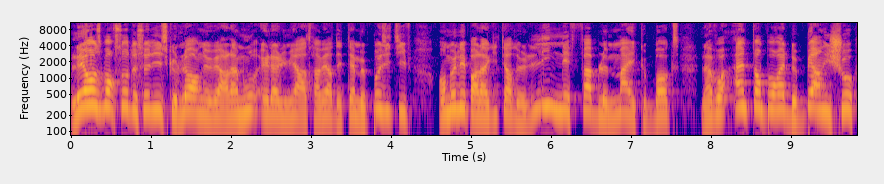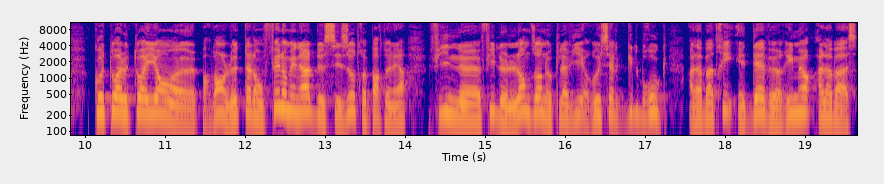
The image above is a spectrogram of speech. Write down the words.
Les 11 morceaux de ce disque lornent vers l'amour et la lumière à travers des thèmes positifs emmenés par la guitare de l'ineffable Mike Box, la voix intemporelle de Bernie Shaw côtoie le, toyant, euh, pardon, le talent phénoménal de ses autres partenaires, Phil, euh, Phil Lanzon au clavier, Russell Gilbrook à la batterie et Dave Rimmer à la basse.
